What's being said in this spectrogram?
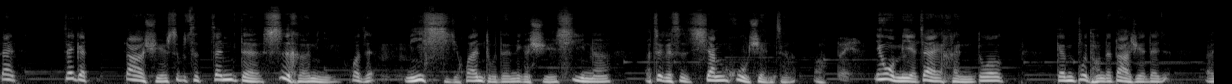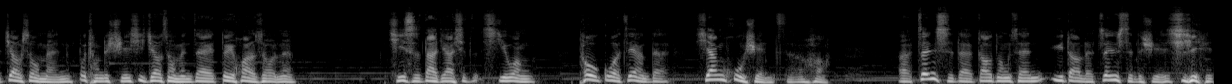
但这个大学是不是真的适合你，或者你喜欢读的那个学系呢？啊，这个是相互选择啊。对，因为我们也在很多跟不同的大学的呃教授们、不同的学系教授们在对话的时候呢，其实大家是希望透过这样的相互选择哈，呃，真实的高中生遇到了真实的学系，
